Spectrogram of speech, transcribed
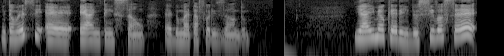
Então, esse é, é a intenção é, do metaforizando. E aí, meu querido, se você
